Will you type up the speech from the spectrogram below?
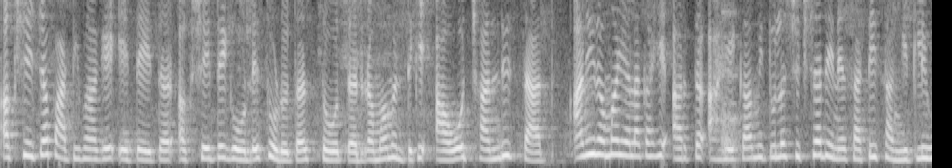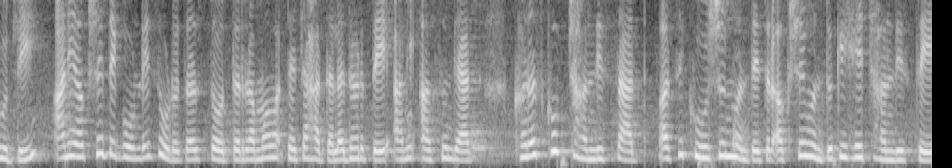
अक्षयच्या पाठीमागे येते. तर अक्षय ते गोंडे सोडत असतो. तर रमा म्हणते की आओ छान दिसतात. आणि रमा याला काही अर्थ आहे का? मी तुला शिक्षा देण्यासाठी सांगितली होती. आणि अक्षय ते गोंडे सोडत असतो. तर रमा त्याच्या हाताला धरते आणि असून द्यात खरंच खूप छान दिसतात. असे खुशून म्हणते. तर अक्षय म्हणतो की हे छान दिसते.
